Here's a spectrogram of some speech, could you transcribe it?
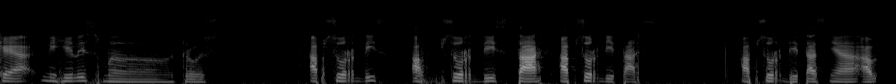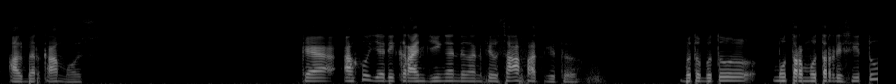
kayak nihilisme, terus absurdis, absurditas, absurditas, absurditasnya Al- Albert Camus. Kayak aku jadi keranjingan dengan filsafat gitu. Betul-betul muter-muter di situ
